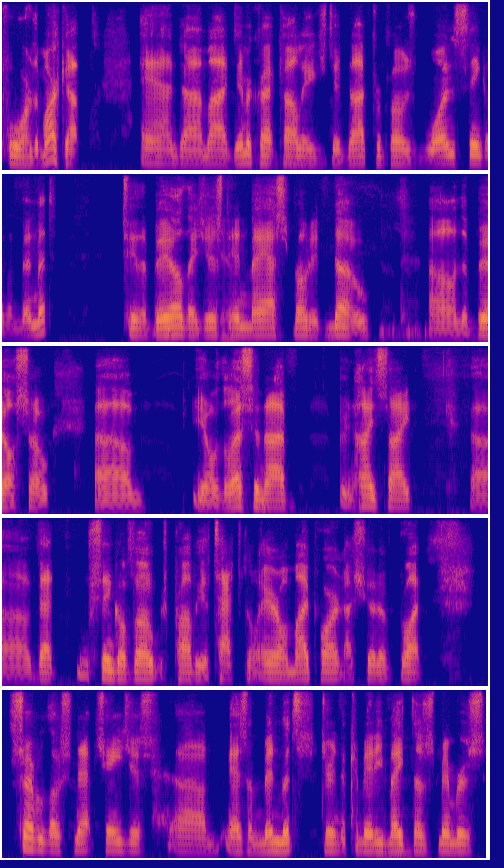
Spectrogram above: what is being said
for the markup. And uh, my Democrat colleagues did not propose one single amendment to the bill. They just yeah. in mass voted no uh, on the bill. So, um, you know, the lesson I've, in hindsight, uh, that single vote was probably a tactical error on my part. I should have brought several of those snap changes um, as amendments during the committee, mm-hmm. made those members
